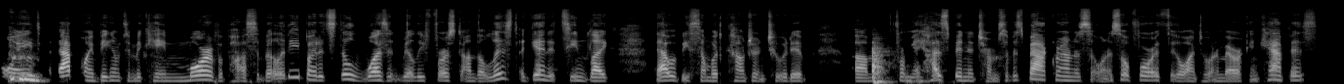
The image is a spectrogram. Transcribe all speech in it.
point, at that point, Binghamton became more of a possibility, but it still wasn't really first on the list. Again, it seemed like that would be somewhat counterintuitive um, for my husband in terms of his background and so on and so forth to go onto an American campus.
